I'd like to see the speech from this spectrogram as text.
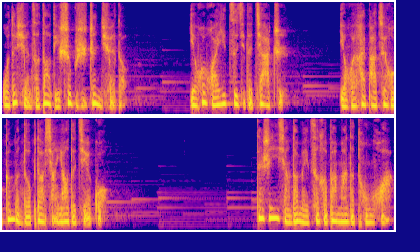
我的选择到底是不是正确的，也会怀疑自己的价值，也会害怕最后根本得不到想要的结果。但是，一想到每次和爸妈的通话，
